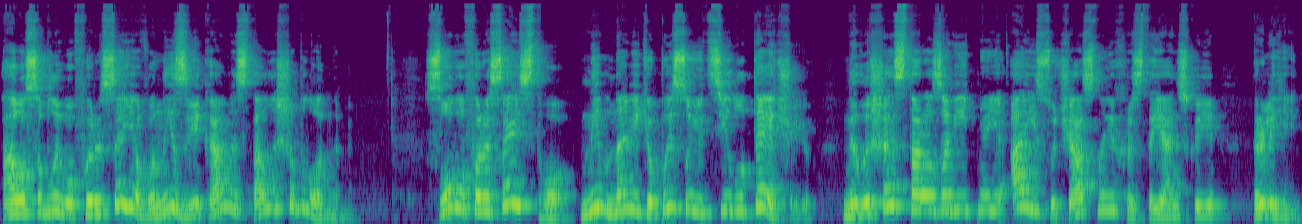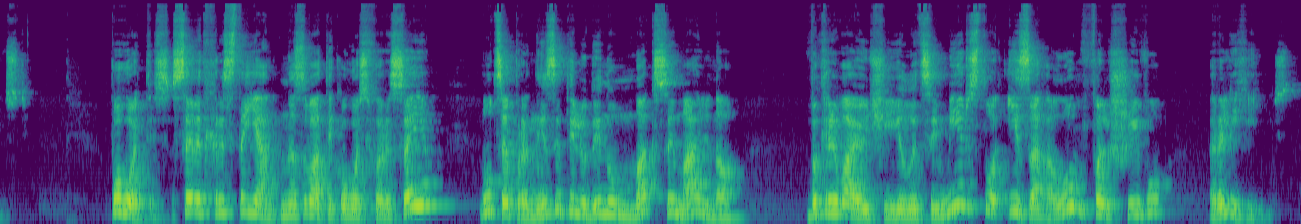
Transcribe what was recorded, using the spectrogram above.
а особливо фарисея, вони з віками стали шаблонними. Слово фарисейство ним навіть описують цілу течію не лише старозавітньої, а й сучасної християнської релігійності. Погодьтесь, серед християн назвати когось фарисеєм ну це принизити людину максимально, викриваючи її лицемірство і загалом фальшиву релігійність.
